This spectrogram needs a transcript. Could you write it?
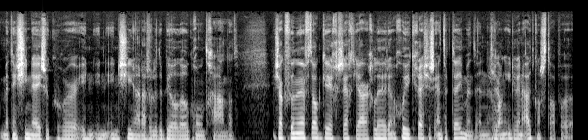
met een Chinese coureur in, in, in China, daar zullen de beelden ook rondgaan. Dat, Jacques Villeneuve heeft ook een keer gezegd, jaar geleden, een goede crash is entertainment. En zolang iedereen uit kan stappen,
